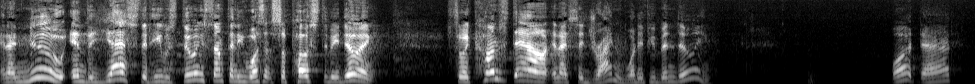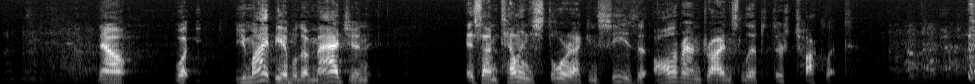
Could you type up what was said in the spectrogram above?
And I knew in the yes that he was doing something he wasn't supposed to be doing. So he comes down, and I said, Dryden, what have you been doing? What, Dad? Now, what you might be able to imagine as I'm telling the story, I can see is that all around Dryden's lips there's chocolate.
